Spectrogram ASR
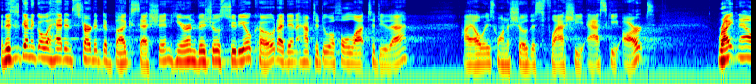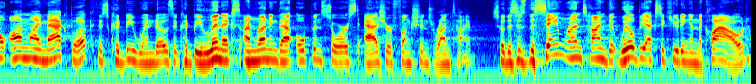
And this is going to go ahead and start a debug session here in Visual Studio Code. I didn't have to do a whole lot to do that. I always want to show this flashy ASCII art. Right now on my MacBook, this could be Windows, it could be Linux, I'm running that open sourced Azure Functions runtime. So this is the same runtime that we'll be executing in the cloud,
